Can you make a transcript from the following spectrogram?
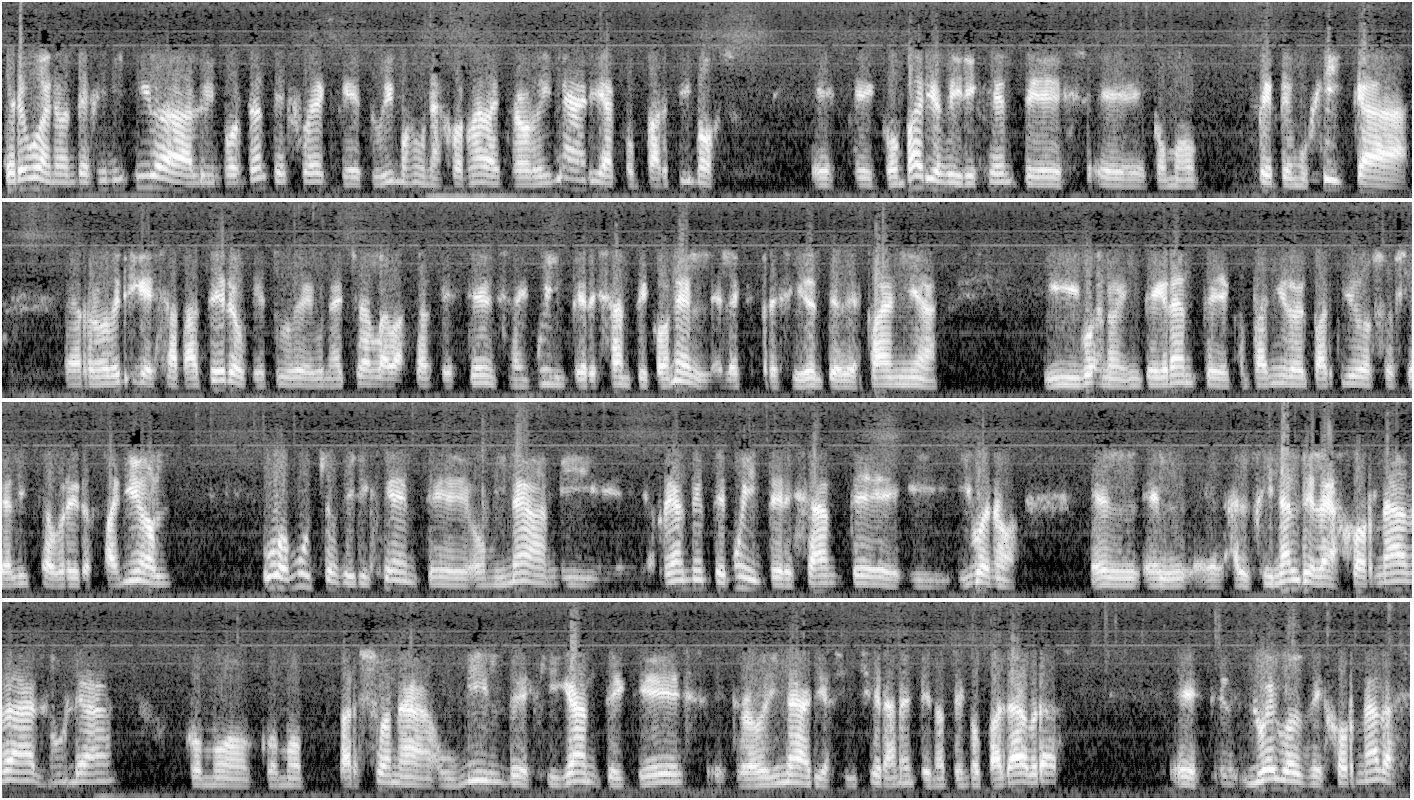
Pero bueno, en definitiva, lo importante fue que tuvimos una jornada extraordinaria, compartimos este, con varios dirigentes eh, como Pepe Mujica, eh, Rodríguez Zapatero, que tuve una charla bastante extensa y muy interesante con él, el expresidente de España, y bueno, integrante, compañero del Partido Socialista Obrero Español, hubo muchos dirigentes, Ominami, realmente muy interesante y, bueno, el, el, al final de la jornada Lula como, como persona humilde, gigante que es, extraordinaria, sinceramente no tengo palabras, este, luego de jornadas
